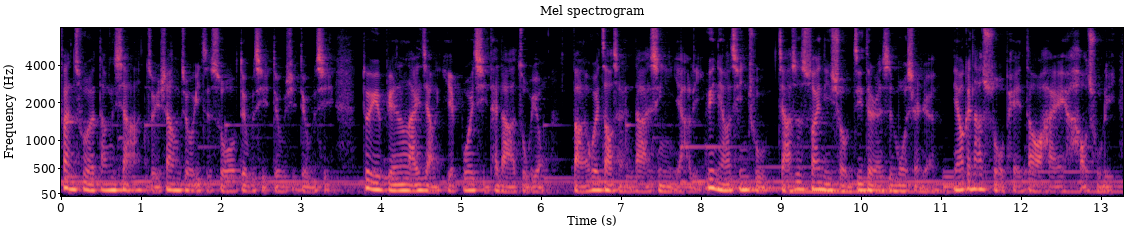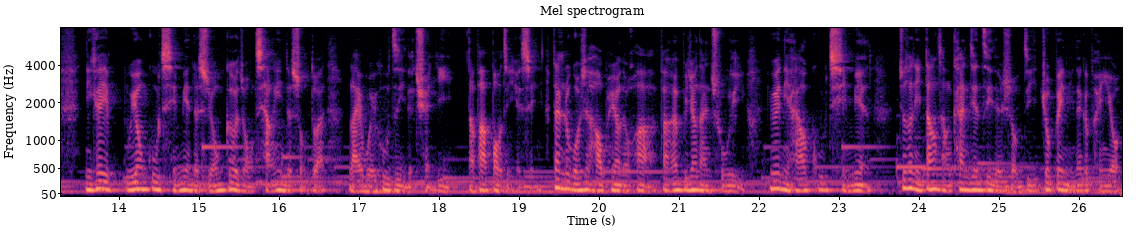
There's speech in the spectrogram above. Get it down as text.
犯错的当下，嘴上就一直说对不起、对不起、对不起，对于别人来讲也不会起太大的作用。反而会造成很大的心理压力，因为你要清楚，假设摔你手机的人是陌生人，你要跟他索赔倒还好处理，你可以不用顾情面的使用各种强硬的手段来维护自己的权益，哪怕报警也行。但如果是好朋友的话，反而比较难处理，因为你还要顾情面，就算你当场看见自己的手机就被你那个朋友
